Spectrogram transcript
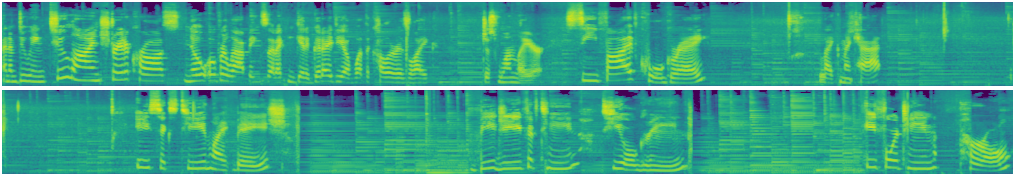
And I'm doing two lines straight across, no overlapping so that I can get a good idea of what the color is like. Just one layer. C5 cool gray, like my cat. E16 light beige. BG15 teal green. E14 pearl.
